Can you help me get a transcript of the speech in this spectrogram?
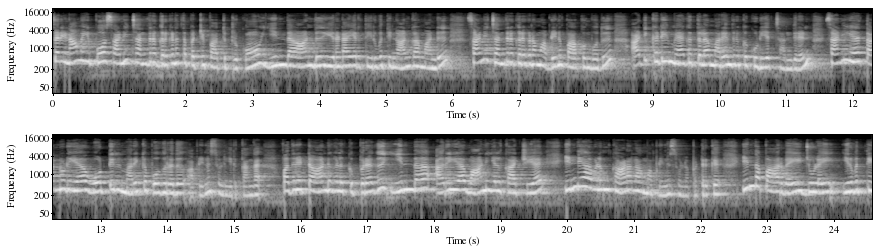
சரி நாம் இப்போது சனி சந்திர கிரகணத்தை பற்றி பார்த்துட்ருக்கோம். இந்த ஆண்டு இரண்டாயிரத்தி இருபத்தி நான்காம் ஆண்டு சனி சந்திர கிரகணம் அப்படின்னு பார்க்கும்போது அடிக்கடி மேகத்தில் மறைந்திருக்கக்கூடிய சந்திரன் சனியை தன்னுடைய ஓட்டில் மறைக்க போகிறது அப்படின்னு சொல்லியிருக்காங்க. பதினெட்டு ஆண்டுகளுக்கு பிறகு இந்த அரிய வானியல் காட்சியை இந்தியாவிலும் காணலாம் அப்படின்னு சொல்லப்பட்டிருக்கு. இந்த பார்வை ஜூலை இருபத்தி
